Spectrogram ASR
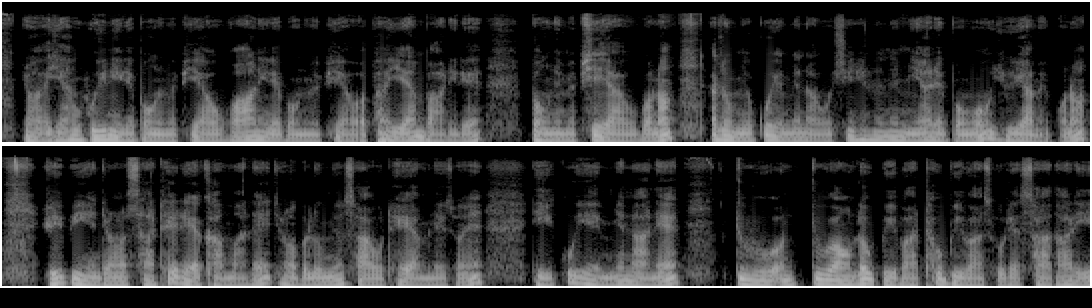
။ကျွန်တော်အရန်ဝေးနေတဲ့ပုံတွေမဖြစ်ရဘူး။ဝါးနေတဲ့ပုံတွေမဖြစ်ရဘူး။အဖက်ရမ်းပါနေတဲ့ပုံတွေမဖြစ်ရဘူးပေါ့နော်။အဲ့လိုမျိုးကိုယ့်ရဲ့မျက်နှာကိုရှင်းရှင်းလင်းလင်းမြင်ရတဲ့ပုံကိုယူရမယ်ပေါ့နော်။ရွေးပြီးရင်ကျွန်တော်စာထည့်တဲ့အခါမှာလည်းကျွန်တော်ဘယ်လိုမျိုးစာကိုထည့်ရမလဲဆိုရင်ဒီကိုယ့်ရဲ့မျက်နှာနဲ့ တူတူအောင်လုပ်ပေးပါထုတ်ပေးပါဆိုတဲ့စာသားတွေ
